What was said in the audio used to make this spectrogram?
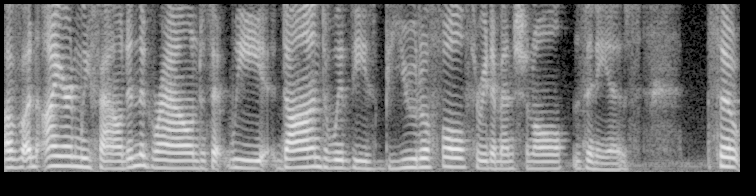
of an iron we found in the ground that we donned with these beautiful three-dimensional zinnias. So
